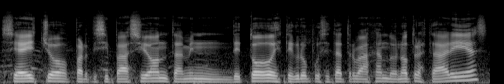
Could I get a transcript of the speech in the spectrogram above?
se ha hecho participación también de todo este grupo que se está trabajando en otras tareas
